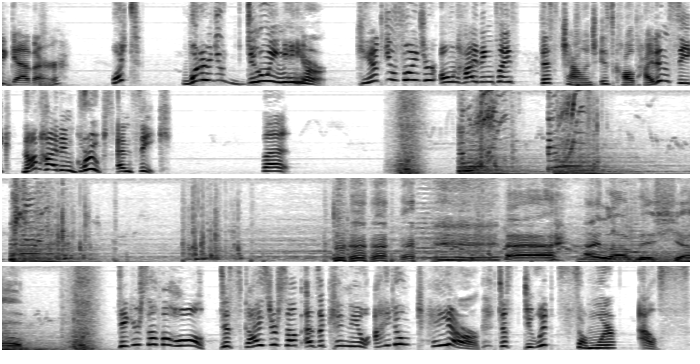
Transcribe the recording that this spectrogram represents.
together. What? What are you doing here? Can't you find your own hiding place? This challenge is called hide and seek, not hide in groups and seek. But... uh, I love this show. Dig yourself a hole. Disguise yourself as a canoe. I don't care. Just do it somewhere else.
